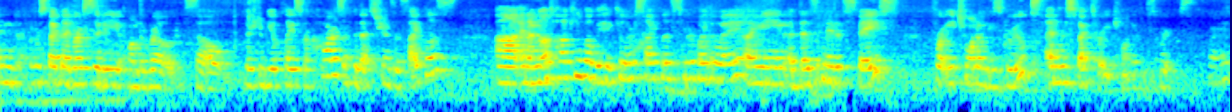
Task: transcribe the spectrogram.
and respect diversity on the road? So there should be a place for cars and pedestrians and cyclists. Uh, and I'm not talking about vehicular cyclists here, by the way. I mean a designated space for each one of these groups and respect for each one of these groups. Right?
